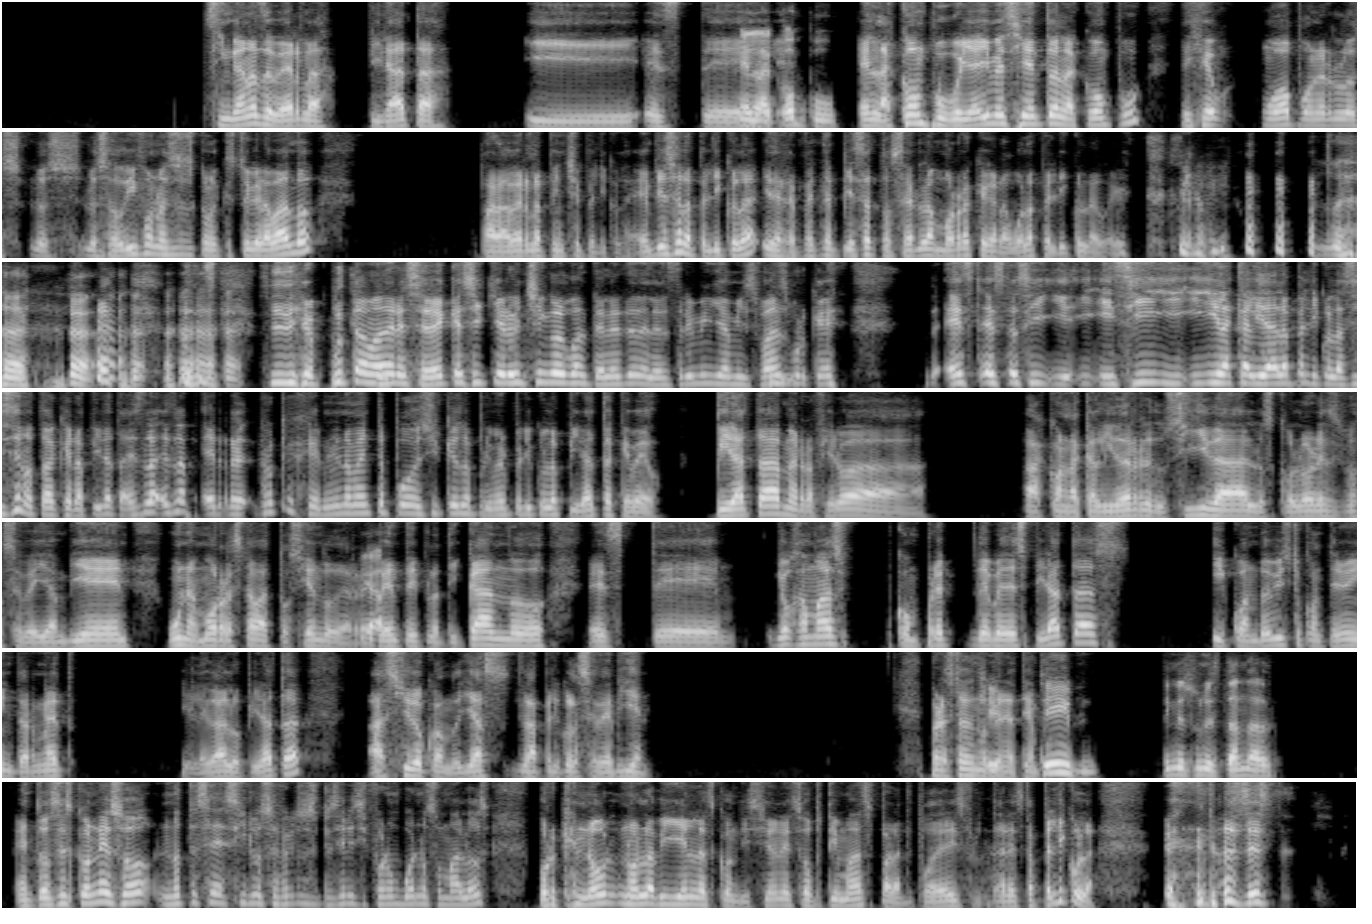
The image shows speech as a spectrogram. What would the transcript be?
sin ganas de verla, pirata. Y este. en la compu. en la compu, güey. Ahí me siento en la compu. Dije, me voy a poner los, los, los audífonos esos con los que estoy grabando para ver la pinche película. Empieza la película y de repente empieza a toser la morra que grabó la película, güey. Sí, dije, puta madre, se ve que sí quiero un chingo el guantelete del streaming y a mis fans porque esto, esto sí, y, y- y sí, y, y la calidad de la película sí se notaba que era pirata. Es la, es la, eh, re- creo que genuinamente puedo decir que es la primera película pirata que veo. Pirata me refiero a, con la calidad reducida, los colores no se veían bien, una morra estaba tosiendo de repente y platicando. Este, yo jamás compré DVDs piratas y cuando he visto contenido en internet ilegal o pirata, ha sido cuando ya la película se ve bien. Pero esta vez no sí, tenía tiempo. sí, tienes un estándar. Entonces, con eso, no te sé decir los efectos especiales si fueron buenos o malos, porque no, no la vi en las condiciones óptimas para poder disfrutar esta película. Entonces,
